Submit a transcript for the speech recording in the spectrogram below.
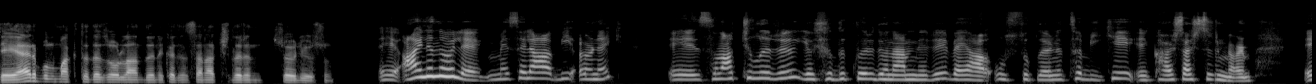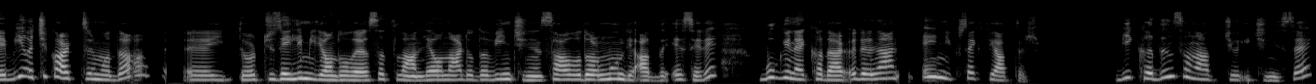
değer bulmakta da zorlandığını kadın sanatçıların söylüyorsun. E, aynen öyle. Mesela bir örnek e, sanatçıları yaşadıkları dönemleri veya usluplarını tabii ki e, karşılaştırmıyorum. E, bir açık arttırmada e, 450 milyon dolara satılan Leonardo da Vinci'nin Salvador Mundi adlı eseri bugüne kadar ödenen en yüksek fiyattır. Bir kadın sanatçı için ise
